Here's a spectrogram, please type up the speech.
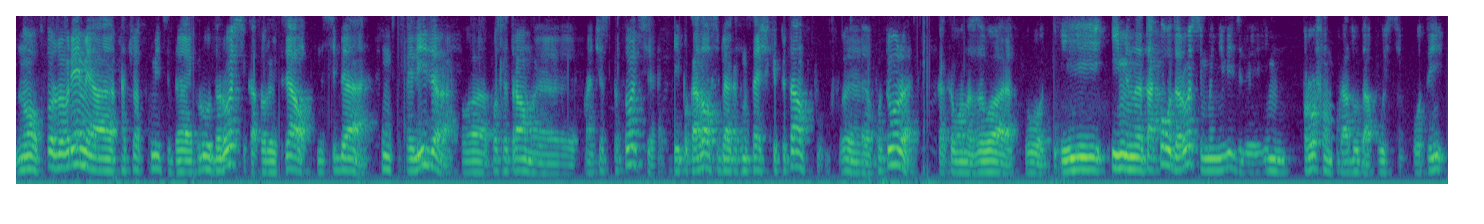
но в то же время хочу отметить да, игру Дороси, который взял на себя функции лидера после травмы Франческо Тотти и показал себя как настоящий капитан э, Футура, как его называют. Вот. И именно такого Дороси мы не видели в прошлом году, допустим. Вот и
